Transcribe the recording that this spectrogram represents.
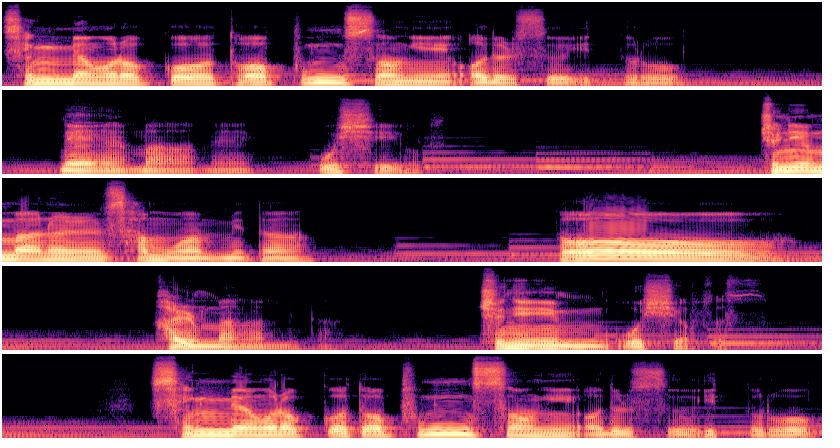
생명을 얻고 더 풍성히 얻을 수 있도록 내 마음에 오시옵소서. 주님만을 사모합니다. 더 갈망합니다. 주님 오시옵소서. 생명을 얻고 더 풍성히 얻을 수 있도록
